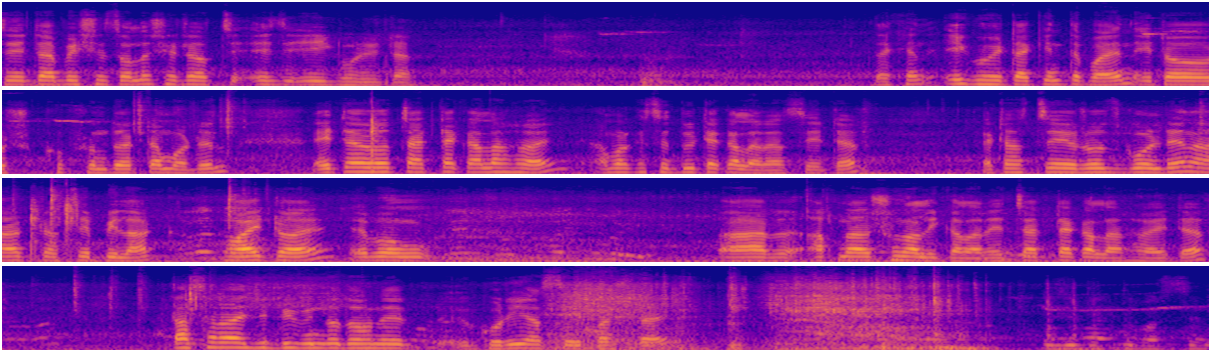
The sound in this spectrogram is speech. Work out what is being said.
যেটা বেশি চলে সেটা হচ্ছে এই যে এই ঘড়িটা। দেখেন, এই ঘড়িটা কিনতে পারেন। এটাও খুব সুন্দর একটা মডেল। এটারও চারটা কালার হয়। আমার কাছে দুইটা কালার আছে এটার। এটা হচ্ছে রোজ গোল্ডেন, আর একটা হচ্ছে ব্ল্যাক হোয়াইট হয় এবং আর আপনার সোনালী কালার, এই চারটা কালার হয় এটার। তাছাড়া এই যে বিভিন্ন ধরনের ঘড়ি আছে এই পাশটায়। দেখতে পাচ্ছেন।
